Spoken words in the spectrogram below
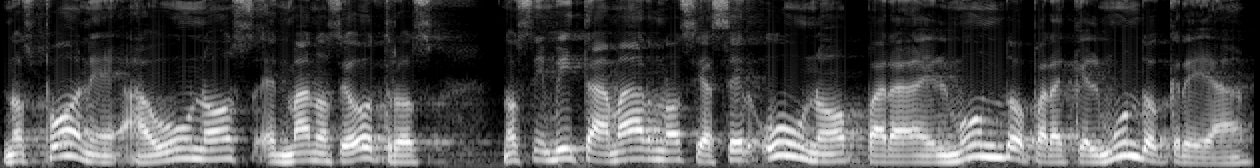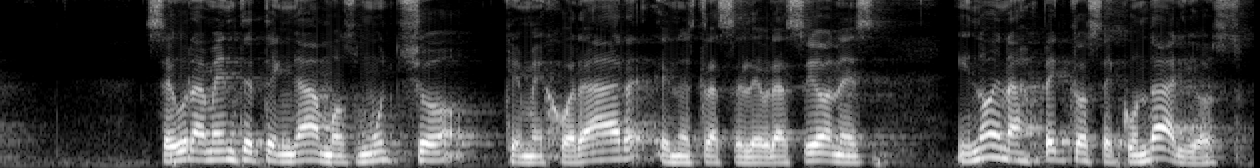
nos pone a unos en manos de otros, nos invita a amarnos y a ser uno para el mundo, para que el mundo crea. Seguramente tengamos mucho que mejorar en nuestras celebraciones y no en aspectos secundarios.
